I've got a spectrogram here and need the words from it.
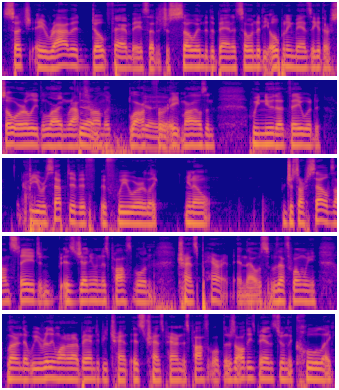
such a rabid, dope fan base that is just so into the band and so into the opening bands. They get there so early. The line wraps Yeah. around the block Yeah, for yeah. eight miles, and we knew that they would be receptive if if we were like, you know, just ourselves on stage and as genuine as possible and transparent. And that was that's when we learned that we really wanted our band to be tran- as transparent as possible. There's all these bands doing the cool like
